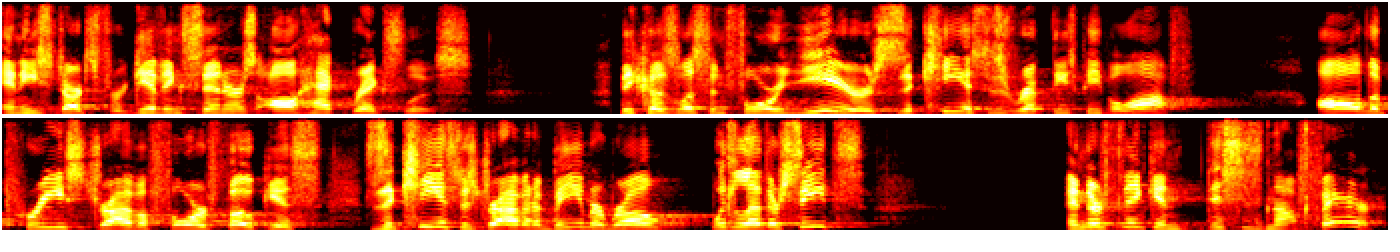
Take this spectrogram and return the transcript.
and he starts forgiving sinners, all heck breaks loose. Because listen, for years, Zacchaeus has ripped these people off. All the priests drive a Ford Focus. Zacchaeus is driving a Beamer, bro, with leather seats. And they're thinking, this is not fair.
